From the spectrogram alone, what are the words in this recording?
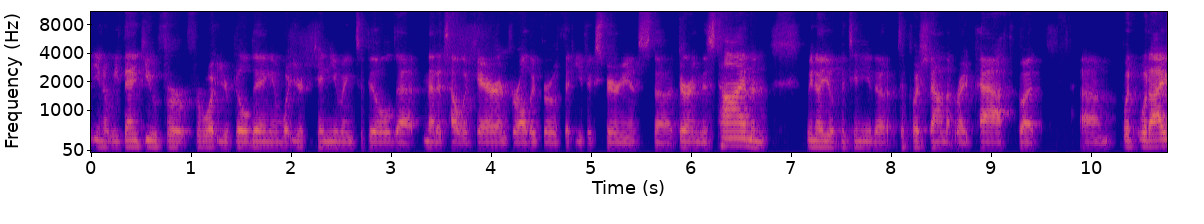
you know we thank you for for what you're building and what you're continuing to build at MediTeleCare and for all the growth that you've experienced uh, during this time. And we know you'll continue to, to push down that right path. But um, what, what I,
